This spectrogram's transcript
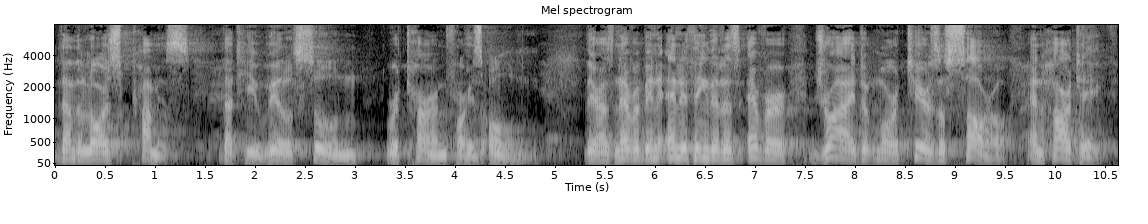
than the Lord's promise that He will soon return for His own. There has never been anything that has ever dried more tears of sorrow and heartache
